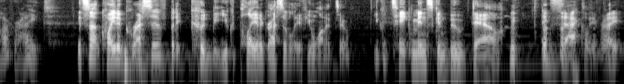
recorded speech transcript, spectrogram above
All right. It's not quite aggressive, but it could be. You could play it aggressively if you wanted to. You could take Minsc and Boo down. Exactly right.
